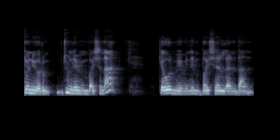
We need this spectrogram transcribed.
Dönüyorum cümlemin başına. Gavur Mümin'in başarılarından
